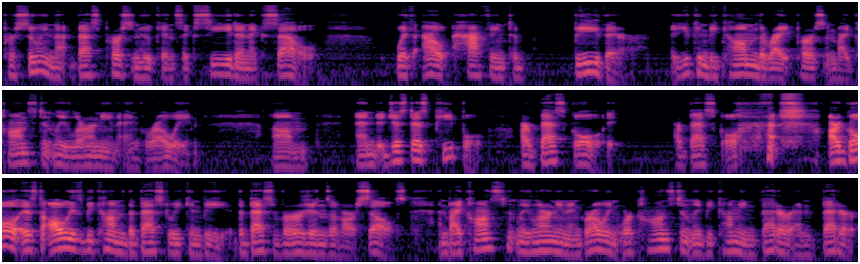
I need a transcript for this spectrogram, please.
pursuing that best person who can succeed and excel without having to be there you can become the right person by constantly learning and growing. Um, and just as people, our best goal, our best goal, our goal is to always become the best we can be, the best versions of ourselves. And by constantly learning and growing, we're constantly becoming better and better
